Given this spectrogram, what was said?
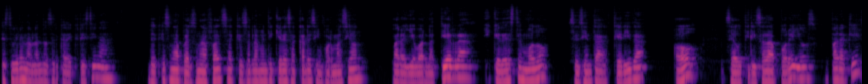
estuvieron hablando acerca de Cristina, de que es una persona falsa que solamente quiere sacarles información para llevarla a tierra y que de este modo se sienta querida o sea utilizada por ellos. ¿Para qué?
